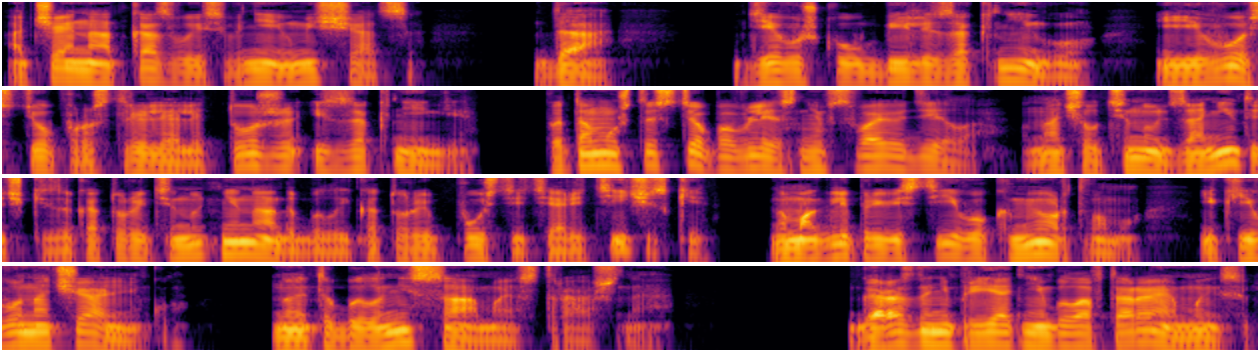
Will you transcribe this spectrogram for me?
отчаянно отказываясь в ней умещаться. Да, девушку убили за книгу, и его, Степу, расстреляли тоже из-за книги. Потому что Степа влез не в свое дело. Начал тянуть за ниточки, за которые тянуть не надо было, и которые, пусть и теоретически, но могли привести его к мертвому и к его начальнику. Но это было не самое страшное. Гораздо неприятнее была вторая мысль,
